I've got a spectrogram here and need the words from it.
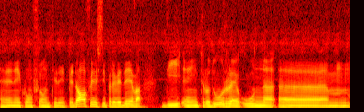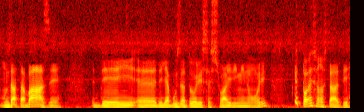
eh, nei confronti dei pedofili, si prevedeva di eh, introdurre un, ehm, un database dei, eh, degli abusatori sessuali di minori e poi sono stati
